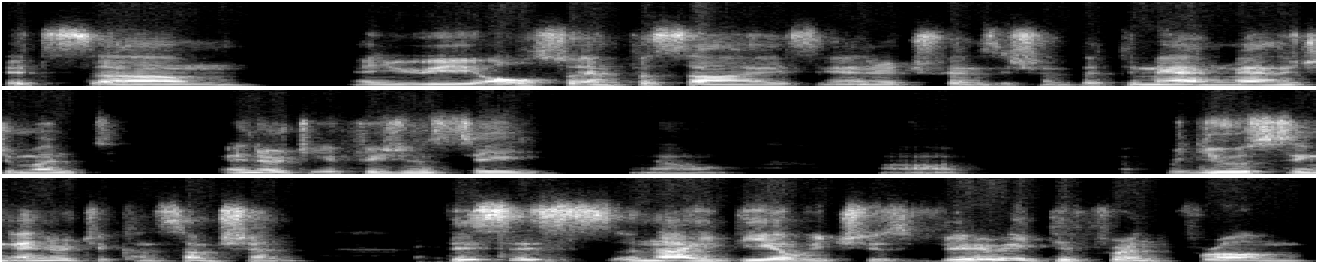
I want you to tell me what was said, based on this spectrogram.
It's um, and we also emphasize in energy transition the demand management, energy efficiency, you know, uh, reducing energy consumption. This is an idea which is very different from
